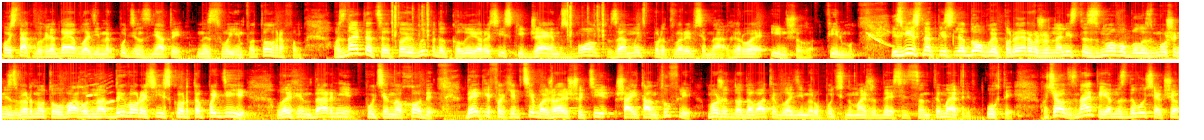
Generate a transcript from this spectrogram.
Ось так виглядає Владимир Путін, знятий не своїм фотографом. Ви знаєте, це той випадок, коли російський Джеймс Бонд за мить перетворився на героя іншого фільму. І звісно, після довгої перерви журналісти знову були змушені звернути увагу на диво російської ортопедії легендарні путіноходи. Деякі фахівці вважають, що ті шайтан туфлі можуть додавати Владимиру Путіну майже 10 сантиметрів. Ух ти! Хоча, от знаєте, я не здивуюся, якщо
